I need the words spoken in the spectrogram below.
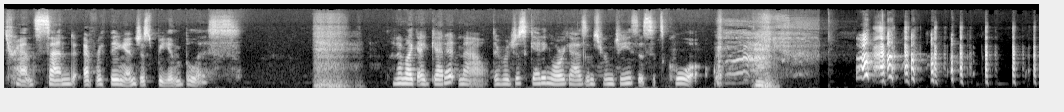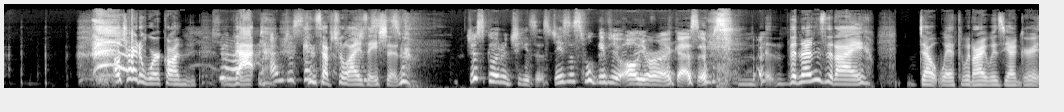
transcend everything and just be in bliss. And i'm like i get it now. They were just getting orgasms from jesus. It's cool I'll try to work on yeah, that I'm just like, conceptualization. Just, just, go to Jesus. Jesus will give you all your orgasms. the nuns that I dealt with when I was younger,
